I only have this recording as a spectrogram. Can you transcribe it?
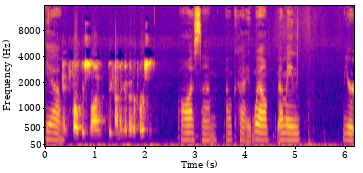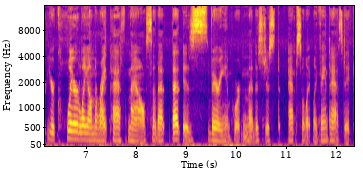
Yeah. and focused on becoming a better person. Awesome. Okay. Well, I mean, you're you're clearly on the right path now, so that that is very important. That is just absolutely fantastic.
